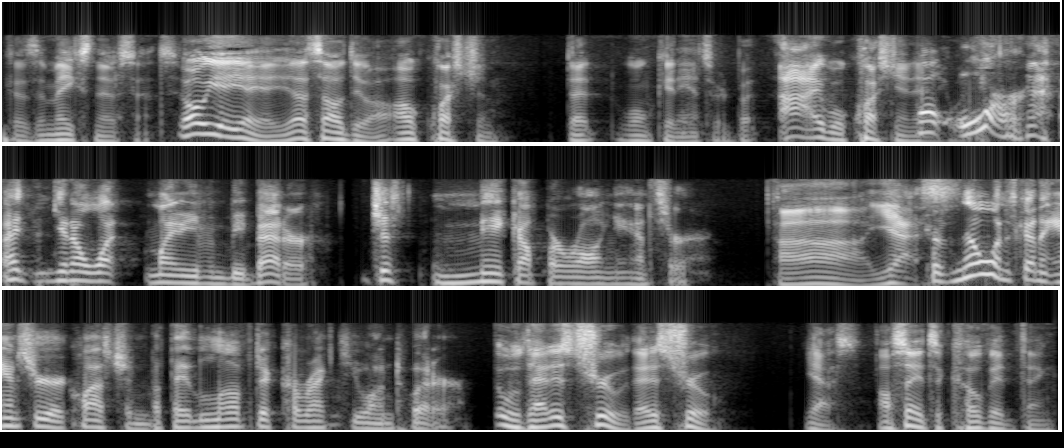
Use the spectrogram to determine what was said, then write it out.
because it makes no sense. Oh yeah, yeah, yeah. That's what I'll do. I'll, I'll question. That won't get answered, but I will question it. Well, anyway. or I, you know what might even be better? Just make up a wrong answer ah, yes. because no one's going to answer your question, but they love to correct you on Twitter. Oh, that is true. That is true. Yes, I'll say it's a COVID thing.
